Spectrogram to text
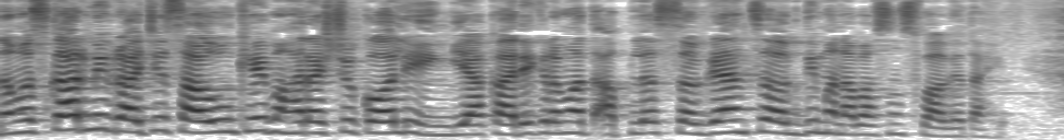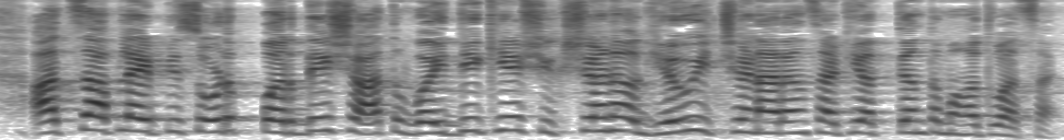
नमस्कार मी प्राची साळुंखे महाराष्ट्र कॉलिंग. या कार्यक्रमात आपलं सगळ्यांचं अगदी मनापासून स्वागत आहे. आजचा आपला एपिसोड परदेशात वैद्यकीय शिक्षण घेऊ इच्छिणाऱ्यांसाठी अत्यंत महत्त्वाचा आहे.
